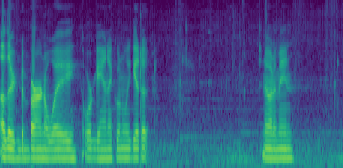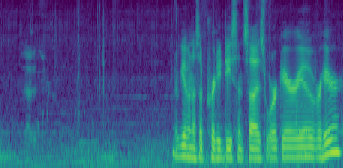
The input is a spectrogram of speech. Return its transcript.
Other than to burn away organic when we get it. You know what I mean? They're giving us a pretty decent sized work area over here.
